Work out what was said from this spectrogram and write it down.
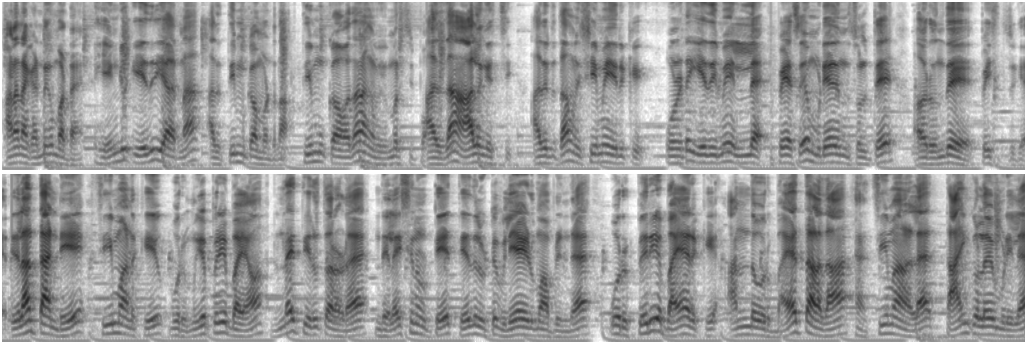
ஆனா நான் கண்டுக்க மாட்டேன். எங்களுக்கு எது யாருன்னா அது திமுக மட்டும் தான் திமுகவை தான் நாங்கள் விமர்சிப்போம். அதுதான் ஆளுங்கட்சி. அதுக்கு தான் விஷயமே இருக்கு. உன்கிட்ட எதுவுமே இல்லை. பேசவே முடியாதுன்னு சொல்லிட்டு அவர் வந்து பேசிட்டு இருக்காரு. இதெல்லாம் தாண்டி சீமானுக்கு ஒரு மிகப்பெரிய பயம் ரெண்டாயிரத்தி இருபத்தாறோட இந்த எலெக்ஷன் விட்டு தேர்தல் விட்டு வெளியாயிடுமா அப்படின்ற ஒரு பெரிய பயம் இருக்கு. அந்த ஒரு பயத்தால தான் சீமானால தாங்கி கொள்ளவே முடியல.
